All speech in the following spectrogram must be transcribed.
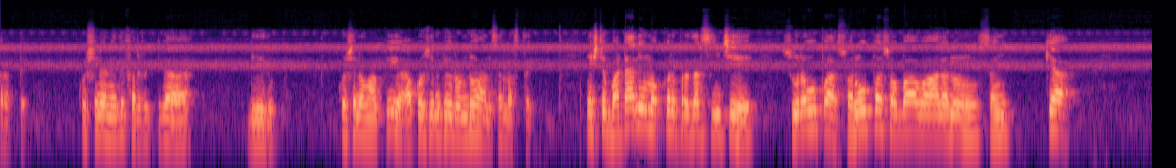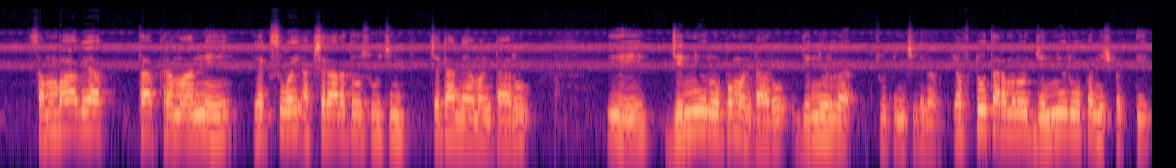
కరెక్ట్. క్వశ్చన్ అనేది పర్ఫెక్ట్గా లేదు. క్వశ్చన్ మాకు ఆ క్వశ్చన్కి రెండు ఆన్సర్లు వస్తాయి. నెక్స్ట్ బఠానీ మొక్కలు ప్రదర్శించే స్వరూప స్వరూప స్వభావాలను సంఖ్య సంభావ్యత క్రమాన్ని ఎక్స్ వై అక్షరాలతో సూచించటాన్ని ఏమంటారు? ఇది జన్యు రూపం అంటారు. జన్యులుగా చూపించింది కాబట్టి. ఎఫ్ టూ తరంలో జన్యు రూప నిష్పత్తి.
